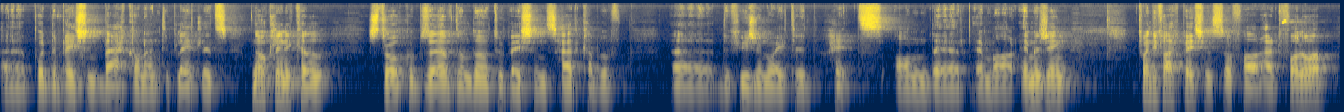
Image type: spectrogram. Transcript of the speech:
uh, put the patient back on antiplatelets. No clinical stroke observed, although two patients had a couple of uh, diffusion-weighted hits on their MR imaging. 25 patients so far had follow-up,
